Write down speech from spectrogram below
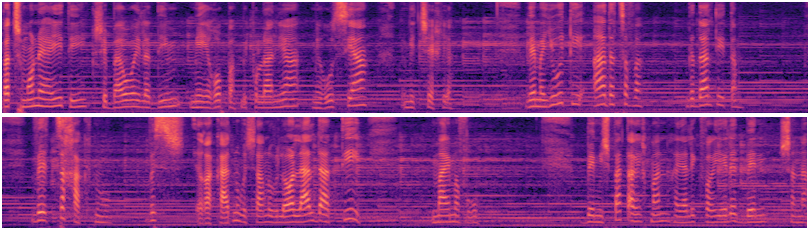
בת שמונה הייתי כשבאו הילדים מאירופה, מפולניה, מרוסיה ומצ'כיה. והם היו איתי עד הצבא. גדלתי איתם. וצחקנו, ורקדנו ושרנו, ולא עלה על דעתי מה הם עברו. במשפט אייכמן היה לי כבר ילד בן שנה.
